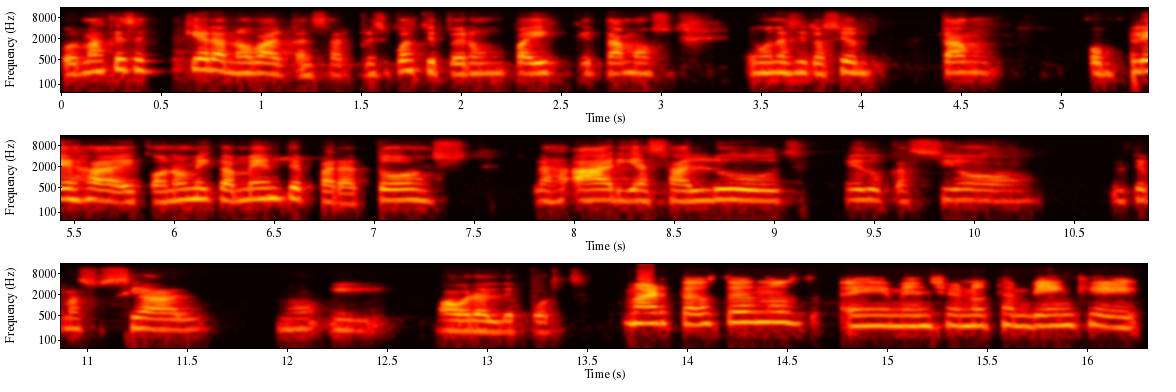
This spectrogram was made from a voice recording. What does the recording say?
Por más que se quiera, no va a alcanzar el presupuesto, pero en un país que estamos en una situación tan compleja económicamente para todas las áreas, salud, educación, el tema social, ¿no? Y ahora el deporte. Marta, usted nos eh, mencionó también que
